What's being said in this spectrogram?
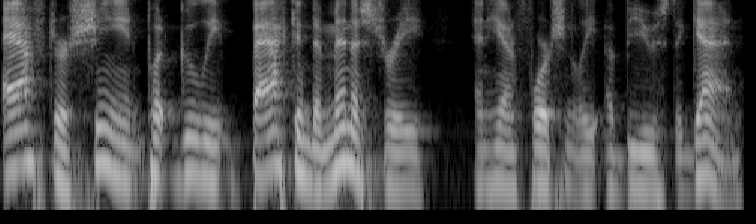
after Sheen put Guli back into ministry, and he unfortunately abused again.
